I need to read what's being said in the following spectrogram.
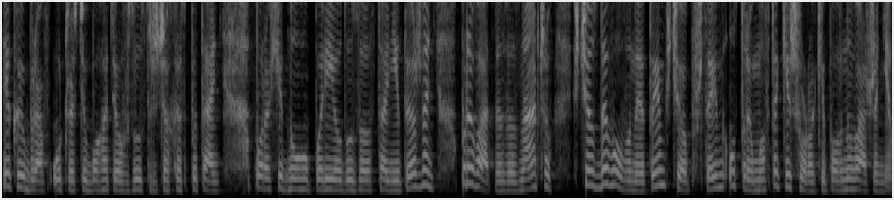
який брав участь у багатьох зустрічах із питань перехідного періоду за останній тиждень, приватно зазначив, що здивований тим, що Епштейн отримав такі широкі повноваження.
